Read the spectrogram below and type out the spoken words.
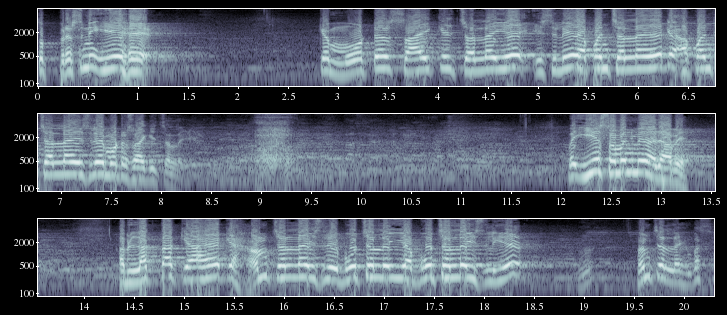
तो प्रश्न ये है कि मोटरसाइकिल चल रही है, इसलिए अपन चल रहे हैं कि अपन चल रहे हैं, इसलिए मोटरसाइकिल चल रही है? भाई, ये समझ में आ जावे। अब लगता क्या है कि हम चल रहे इसलिए वो चल रही है वो चल रही इसलिए हम चल रहे हैं बस।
